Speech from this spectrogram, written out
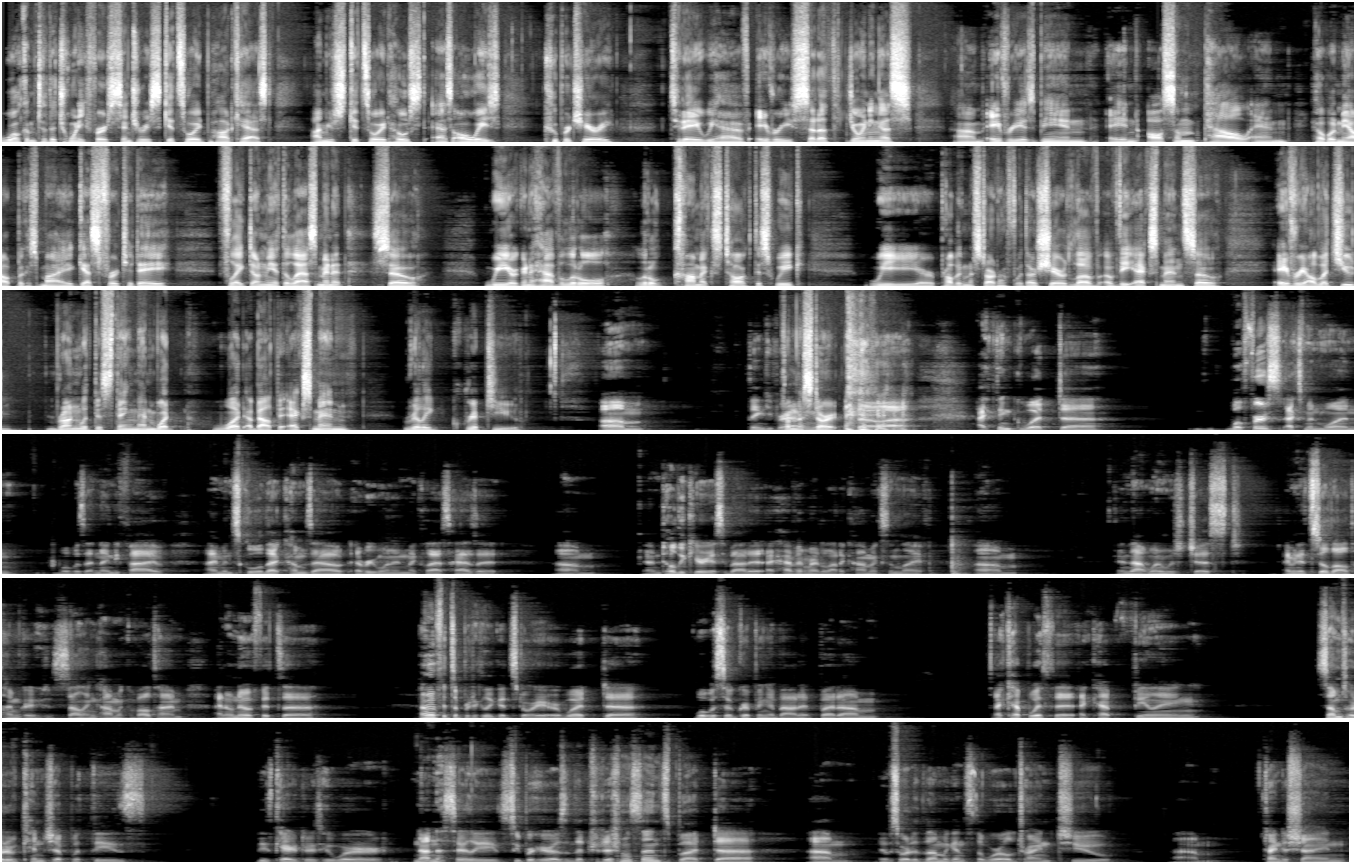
Welcome to the 21st Century Schizoid Podcast. I'm your schizoid host, as always, Cooper Cherry. Today we have Avery Sudduth joining us. Um, Avery is being an awesome pal and helping me out because my guest for today flaked on me at the last minute. So we are going to have a little little comics talk this week. We are probably going to start off with our shared love of the X Men. So Avery, I'll let you run with this thing, man. What what about the X Men really gripped you? Um, thank you for From the having me. start. so, uh, I think what uh, well, first X Men One, what was that? Ninety five. I'm in school. That comes out. Everyone in my class has it. Um, I'm totally curious about it. I haven't read a lot of comics in life, um, and that one was just. I mean, it's still the all-time greatest selling comic of all time. I don't know if it's a. I don't know if it's a particularly good story or what. Uh, what was so gripping about it, but um, I kept with it. I kept feeling some sort of kinship with these these characters who were not necessarily superheroes in the traditional sense, but uh, um, it was sort of them against the world, trying to um, trying to shine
